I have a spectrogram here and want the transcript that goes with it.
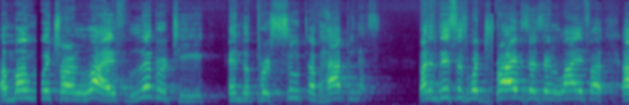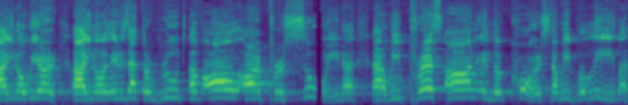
among which are life, liberty, and the pursuit of happiness. And this is what drives us in life. Uh, uh, you know, we are, uh, you know, it is at the root of all our pursuing. Uh, uh, we press on in the course that we believe uh,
